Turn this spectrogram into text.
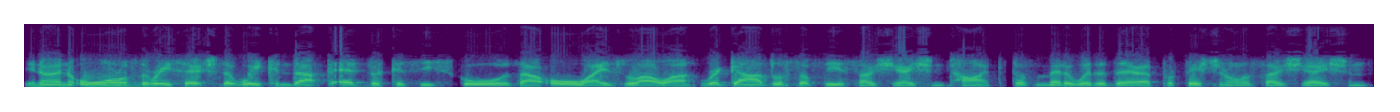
you know, in all of the research that we conduct, advocacy scores are always lower, regardless of the association type. It doesn't matter whether they're a professional association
